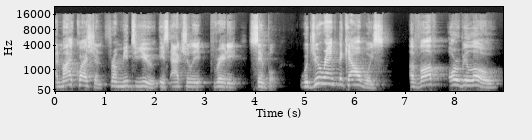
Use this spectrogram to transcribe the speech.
And my question from me to you is actually pretty simple. Would you rank the Cowboys above or below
